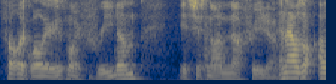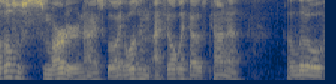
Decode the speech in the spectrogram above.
Felt like while there is more freedom, it's just not enough freedom. and I was like- I was also smarter in high school. Like I wasn't. I felt like I was kind of a little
